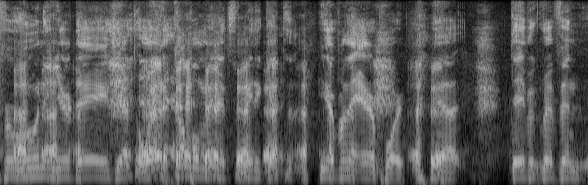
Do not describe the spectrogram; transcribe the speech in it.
for ruining your days. You have to wait a couple minutes for me to get to here from the airport. Yeah, David Griffin,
